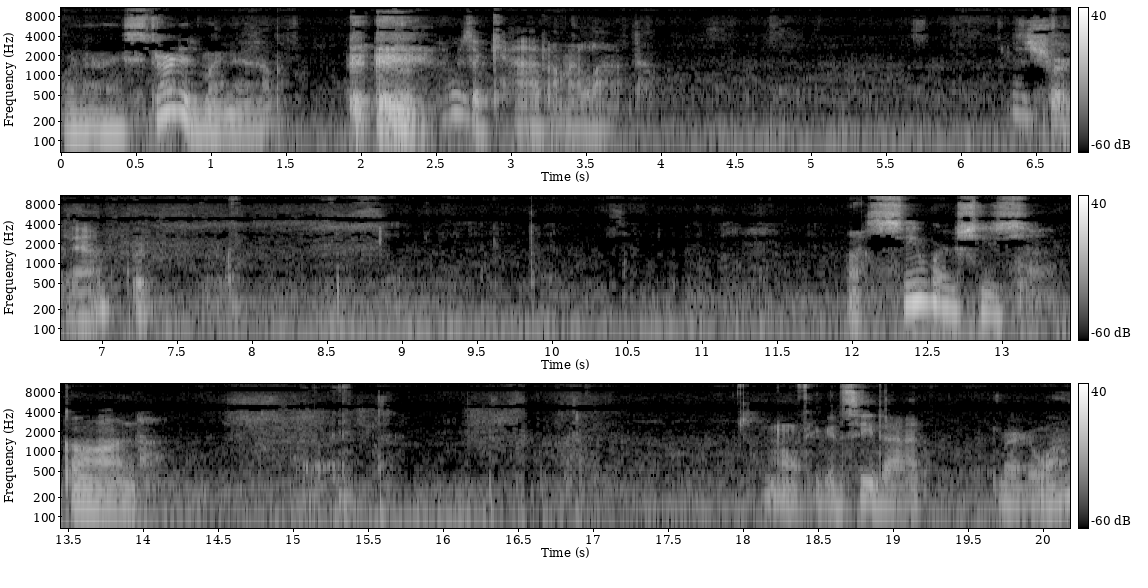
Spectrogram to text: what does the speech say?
when I started my nap, there was a cat on my lap. It was a short nap, but I see where she's gone. I don't know if you can see that very well.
